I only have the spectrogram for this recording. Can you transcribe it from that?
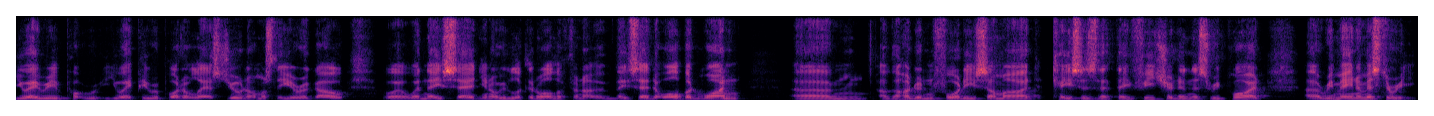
UAP reporter last June, almost a year ago, when they said, you know, we looked at all the, phenomena. they said all but one um, of the 140 some odd cases that they featured in this report uh, remain a mystery.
